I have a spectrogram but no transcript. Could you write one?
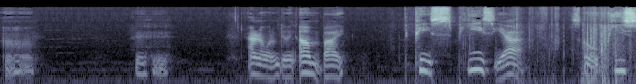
Uh huh. Mhm. I don't know what I'm doing. Um. Bye. Peace. Peace. Yeah. Let's go. Peace.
